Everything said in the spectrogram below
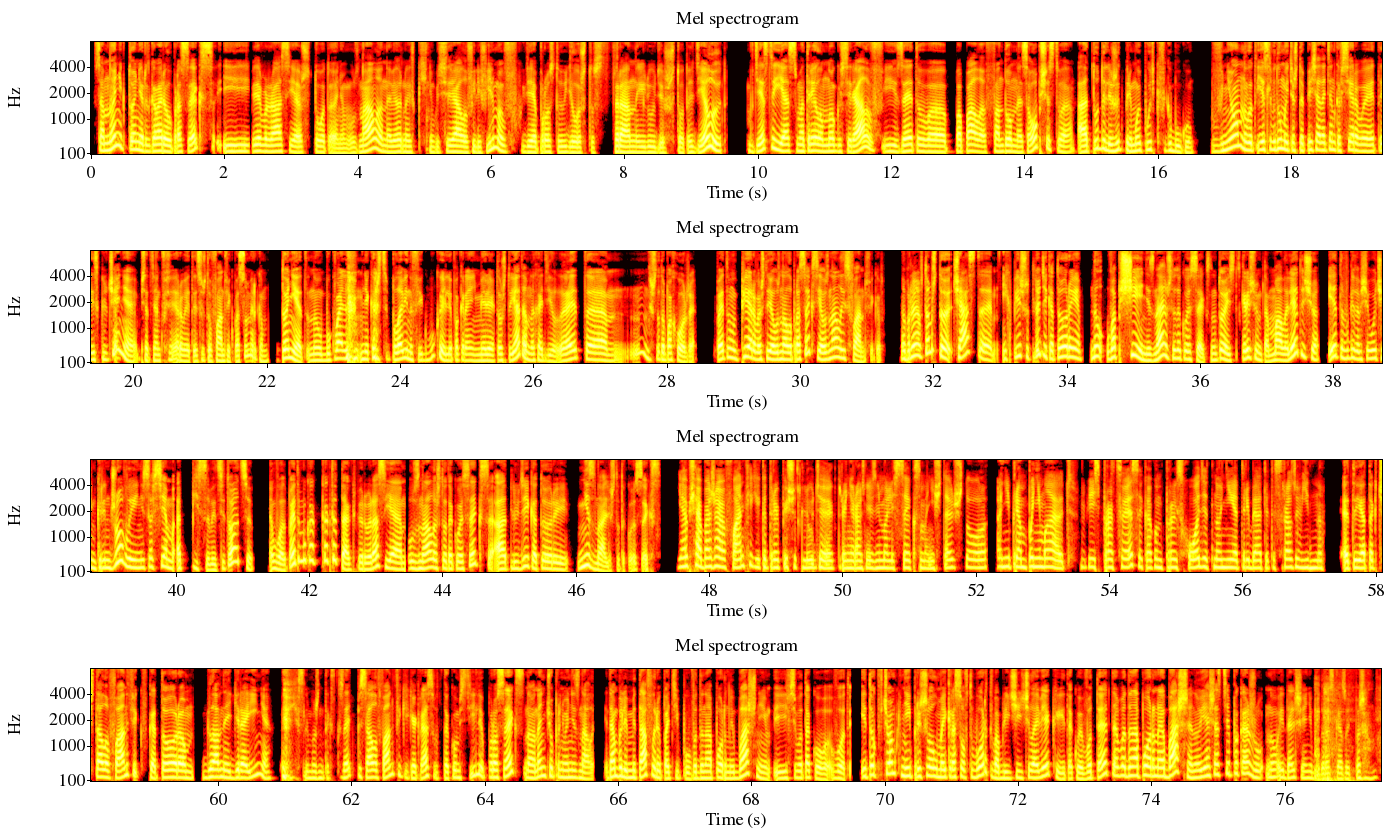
Со мной никто не разговаривал про секс, и первый раз я что-то о нем узнала, наверное, из каких-нибудь сериалов или фильмов, где я просто увидела, что странные люди что-то делают. В детстве я смотрела много сериалов, и из-за этого попала в фандомное сообщество, а оттуда лежит прямой путь к фигбуку. В нем, ну вот если вы думаете, что 50 оттенков серого — это исключение, 50 оттенков серого — это, если что, фанфик по сумеркам, то нет. Ну, буквально, мне кажется, половина фигбука, или, по крайней мере, то, что я там находила, это что-то похожее. Поэтому первое, что я узнала про секс, я узнала из фанфиков. Но проблема в том, что часто их пишут люди, которые, ну, вообще не знают, что такое секс. Ну, то есть, скорее всего, им там мало лет еще, и это выглядит вообще очень кринжово и не совсем описывает ситуацию. Вот, поэтому как- как-то так. Первый раз я узнала, что такое секс от людей, которые не знали, что такое секс. Я вообще обожаю фанфики, которые пишут люди, которые ни разу не занимались сексом. Они считают, что они прям понимают весь процесс и как он происходит, но нет, ребят, это сразу видно. Это я так читала фанфик, в котором главная героиня, если можно так сказать, писала фанфики как раз вот в таком стиле про секс, но она ничего про него не знала. И там были метафоры по типу водонапорной башни и всего такого. Вот. И только в чем к ней пришел Microsoft Word в обличии человека и такой, вот это водонапорная башня, ну я сейчас тебе покажу. Ну и дальше я не буду рассказывать, пожалуйста.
